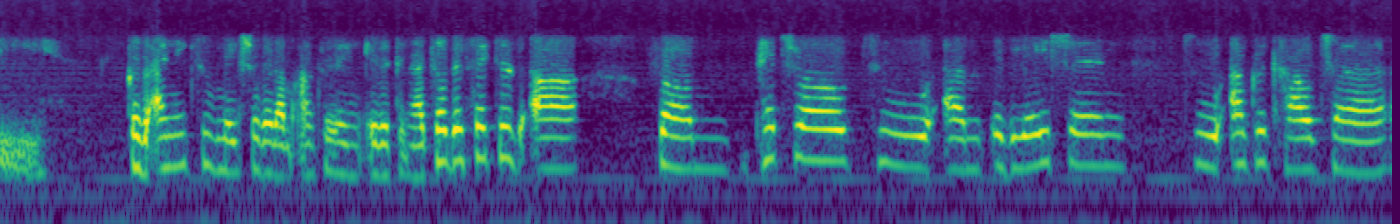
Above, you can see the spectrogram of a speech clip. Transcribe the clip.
see, because I need to make sure that I'm answering everything. So the sectors are from petrol to um, aviation to agriculture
